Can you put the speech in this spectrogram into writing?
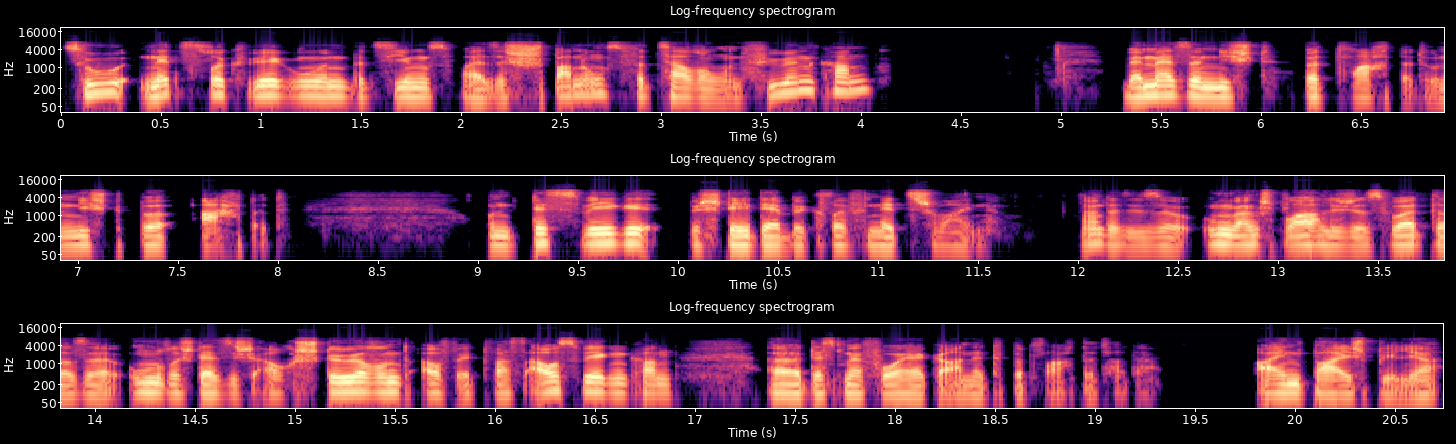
zu Netzrückwirkungen beziehungsweise Spannungsverzerrungen führen kann, wenn man sie nicht betrachtet und nicht beachtet. Und deswegen besteht der Begriff Netzschwein. Ja, das ist ein umgangssprachliches Wort, dass er Umrichter sich auch störend auf etwas auswirken kann, äh, das man vorher gar nicht betrachtet hatte. Ein Beispiel, ja.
